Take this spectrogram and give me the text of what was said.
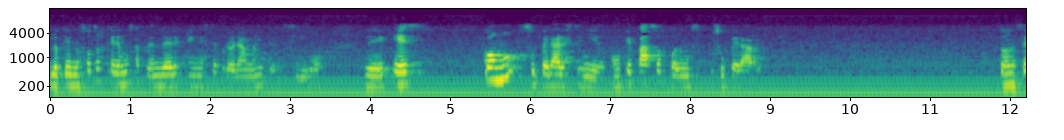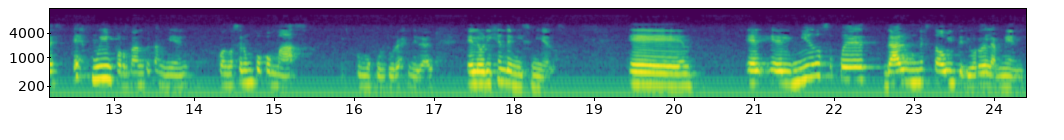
Lo que nosotros queremos aprender en este programa intensivo es cómo superar este miedo, con qué pasos podemos superarlo. Entonces, es muy importante también conocer un poco más, como cultura general, el origen de mis miedos. Eh, el, miedo se puede dar en un estado interior de la mente.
